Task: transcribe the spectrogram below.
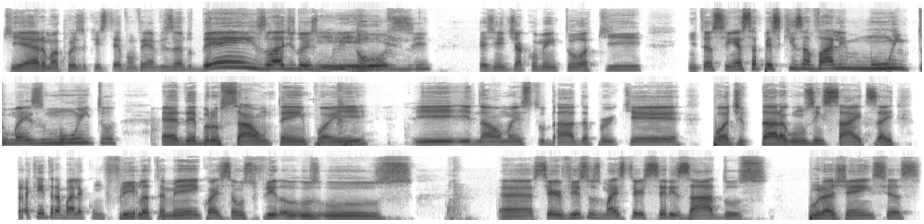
que era uma coisa que o Estevão vem avisando desde lá de 2012, Isso. que a gente já comentou aqui. Então, assim, essa pesquisa vale muito, mas muito é, debruçar um tempo aí e, e dar uma estudada, porque pode dar alguns insights aí. Para quem trabalha com freela também, quais são os, freela, os, os é, serviços mais terceirizados por agências,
